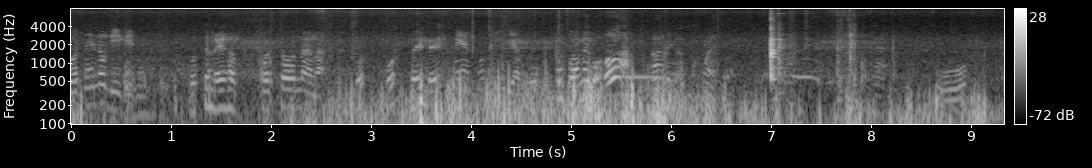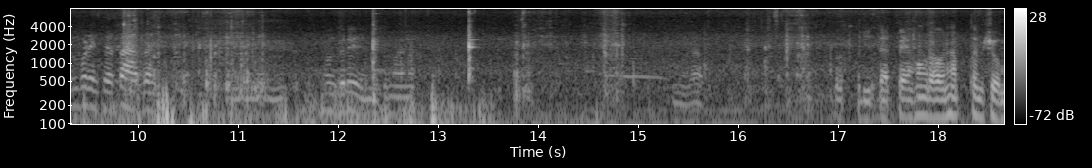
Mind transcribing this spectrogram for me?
กดไนโตรดีกัน กดจังไดครับกดตัวนั่นน่ะกดกดไปไหนแม่นเขาที่เหยียบลงทุกสองไม่บอกโอ้เอาเลยครับไม่โอ้มันบริสตาร์ทเลยมันก็ได้ประมาณนะนี่ครับรถประดิษฐ์ดัดแปลงของเรานะครับท่านผู้ชม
